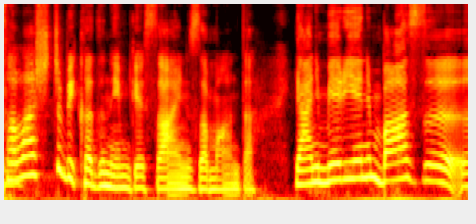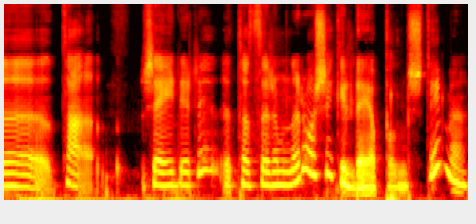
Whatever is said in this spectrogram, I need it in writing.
Savaşçı bir kadın imgesi aynı zamanda. Yani Marianne'in bazı e, ta, şeyleri, e, tasarımları o şekilde yapılmış değil mi?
